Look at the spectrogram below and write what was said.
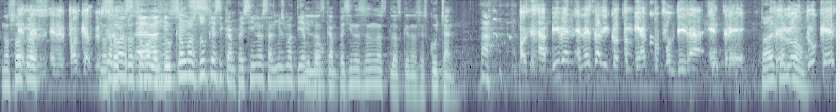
Nosotros en el, en el podcast? Nosotros somos eh, los mi- duques. Somos duques y campesinos al mismo tiempo. y los campesinos son los, los que nos escuchan. O sea, viven en esa dicotomía confundida entre Todo el ser tiempo. los duques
